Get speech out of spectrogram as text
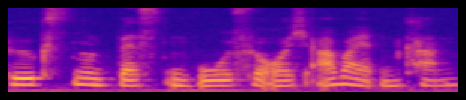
höchsten und besten Wohl für euch arbeiten kann.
